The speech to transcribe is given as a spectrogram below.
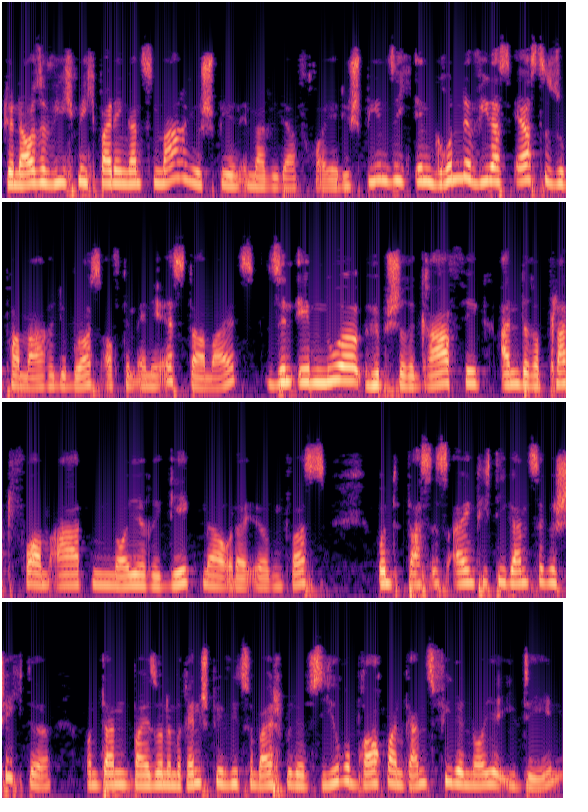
Genauso wie ich mich bei den ganzen Mario-Spielen immer wieder freue. Die spielen sich im Grunde wie das erste Super Mario Bros. auf dem NES damals, sind eben nur hübschere Grafik, andere Plattformarten, neuere Gegner oder irgendwas. Und das ist eigentlich die ganze Geschichte. Und dann bei so einem Rennspiel wie zum Beispiel F-Zero braucht man ganz viele neue Ideen.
